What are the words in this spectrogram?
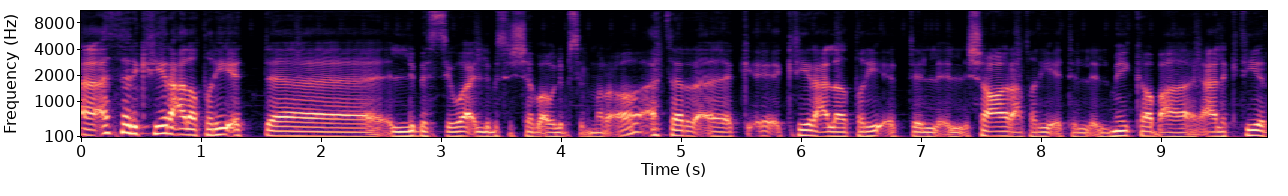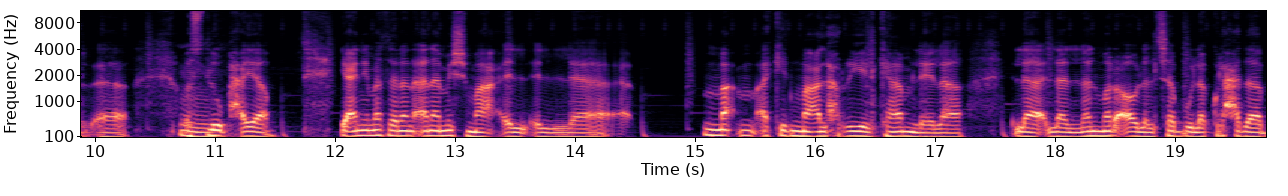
أثر كثير على طريقة آه، اللبس سواء اللبس الشاب أو لبس المرأة. أثر آه، كثير على طريقة الشعر على طريقة الميك أب على كثير آه، أسلوب حياة. يعني مثلا أنا مش مع ال ال أكيد مع الحرية الكاملة ل... ل... للمرأة وللشاب ولكل حدا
